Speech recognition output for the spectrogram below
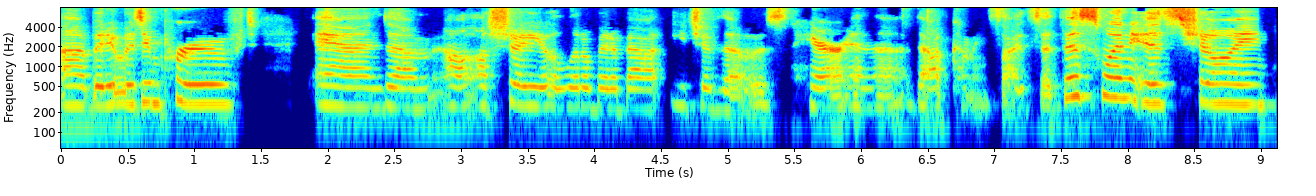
uh, but it was improved. And um, I'll, I'll, show you a little bit about each of those here in the, the upcoming slides. So this one is showing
